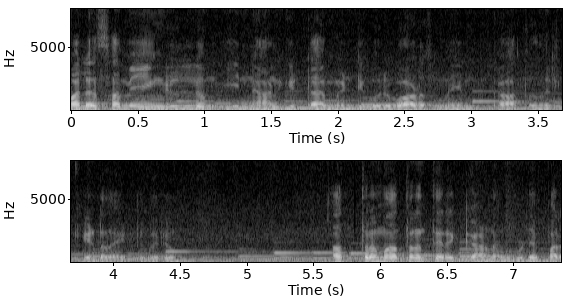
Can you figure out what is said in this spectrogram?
പല സമയങ്ങളിലും ഈ നാൻ കിട്ടാൻ വേണ്ടി ഒരുപാട് സമയം കാത്തു നിൽക്കേണ്ടതായിട്ട് വരും. അത്രമാത്രം തിരക്കാണ് ഇവിടെ പല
